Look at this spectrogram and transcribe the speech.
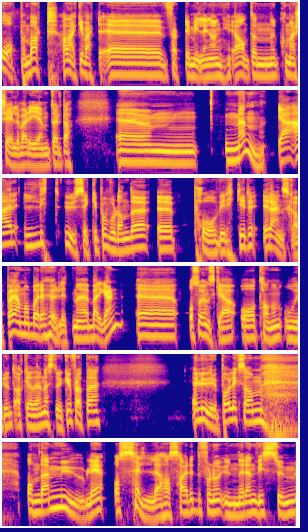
Åpenbart! Han er ikke verdt eh, 40 mill. engang, ja, annet enn kommersiell verdi eventuelt. da. Ehm, men jeg er litt usikker på hvordan det eh, påvirker regnskapet. Jeg må bare høre litt med Bergeren. Eh, og så ønsker jeg å ta noen ord rundt akkurat det neste uke. For at jeg, jeg lurer på liksom om det er mulig å selge Hazard for noe under en viss sum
